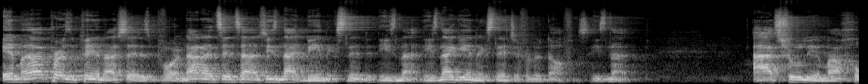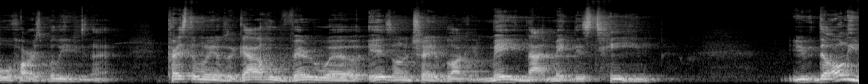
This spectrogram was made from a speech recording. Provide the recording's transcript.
in my personal opinion, I said this before. Nine out of ten times, he's not being extended. He's not. He's not getting an extension from the Dolphins. He's not. I truly, in my whole heart, believe he's not. Preston Williams, a guy who very well is on the trade block and may not make this team. You, the only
